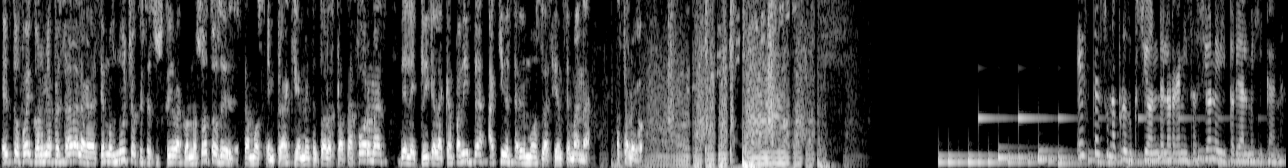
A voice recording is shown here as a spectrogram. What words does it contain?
Esto fue Economía Pesada, le agradecemos mucho que se suscriba con nosotros, estamos en prácticamente todas las plataformas, dele clic a la campanita, aquí estaremos la 100 semana. Hasta luego. Esta es una producción de la Organización Editorial Mexicana.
